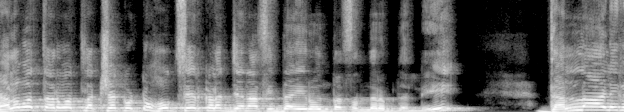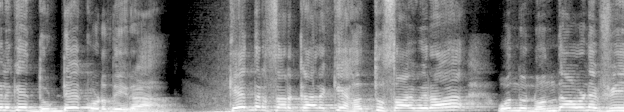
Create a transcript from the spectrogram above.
ನಲವತ್ತರವತ್ತು ಲಕ್ಷ ಕೊಟ್ಟು ಹೋಗಿ ಸೇರ್ಕೊಳಕ್ಕೆ ಜನ ಸಿದ್ಧ ಇರುವಂಥ ಸಂದರ್ಭದಲ್ಲಿ ದಲ್ಲಾಳಿಗಳಿಗೆ ದುಡ್ಡೇ ಕೊಡ್ದಿರಾ? ಕೇಂದ್ರ ಸರ್ಕಾರಕ್ಕೆ ಹತ್ತು ಸಾವಿರ ಒಂದು ನೋಂದಾವಣೆ ಫೀ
